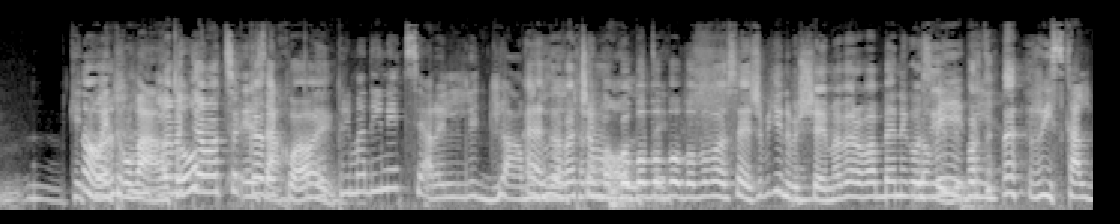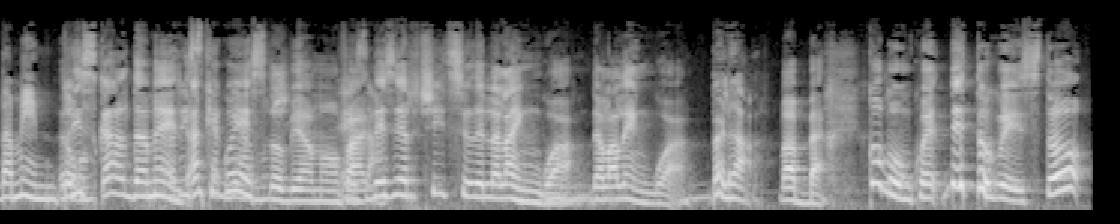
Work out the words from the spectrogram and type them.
mh, che No, tu hai la trovato. mettiamo azzeccate Esatto, qua, eh. prima di iniziare le leggiamo Eh, due o tre facciamo bo, volte. bo, bo, bo, bo, bo, sai, ci pigliano per scema, però va bene così. Riscaldamento. Riscaldamento, anche questo dobbiamo fare. Esatto. L'esercizio della lingua, della lingua. Bla. Vabbè. Comunque, detto questo,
